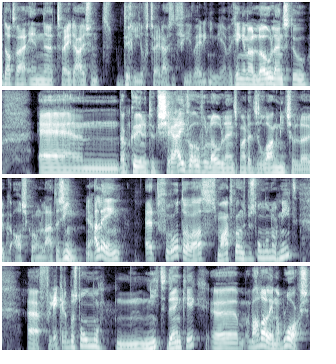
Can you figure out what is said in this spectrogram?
Dat we in 2003 of 2004, weet ik niet meer. We gingen naar Lowlands toe. En dan kun je natuurlijk schrijven over Lowlands, maar dat is lang niet zo leuk als gewoon laten zien. Ja. Alleen, het verrotte was, smartphones bestonden nog niet. Uh, Flickr bestond nog niet, denk ik. Uh, we hadden alleen maar blogs.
